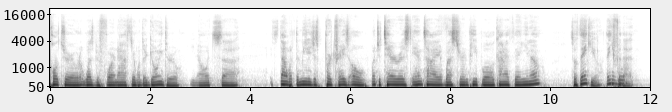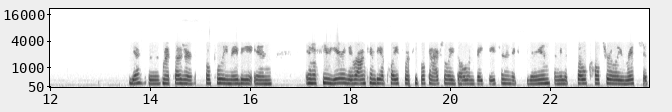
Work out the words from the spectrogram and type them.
culture, what it was before and after, what they're going through. You know, it's uh, it's not what the media just portrays. Oh, bunch of terrorists, anti-Western people, kind of thing. You know. So thank you, thank you for Mhm. that. Yeah, it was my pleasure. Hopefully, maybe in in a few years, Iran can be a place where people can actually go and vacation and experience. I mean, it's so culturally rich. It's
